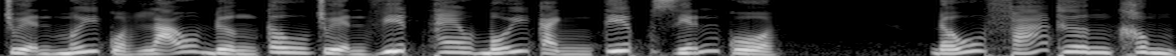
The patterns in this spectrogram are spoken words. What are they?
Chuyện mới của lão đường câu chuyện viết theo bối cảnh tiếp diễn của đấu phá thương không.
